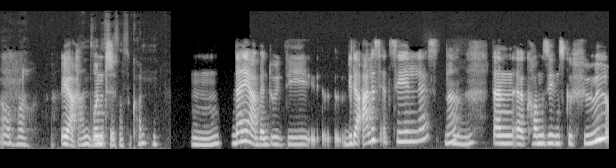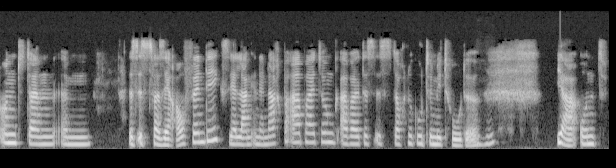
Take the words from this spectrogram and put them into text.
Oh, wow. Ja, Wahnsinn, und dass sie das noch so konnten. Mh, naja, wenn du die wieder alles erzählen lässt, ne, mhm. dann äh, kommen sie ins Gefühl und dann, ähm, das ist zwar sehr aufwendig, sehr lang in der Nachbearbeitung, aber das ist doch eine gute Methode. Mhm. Ja, und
